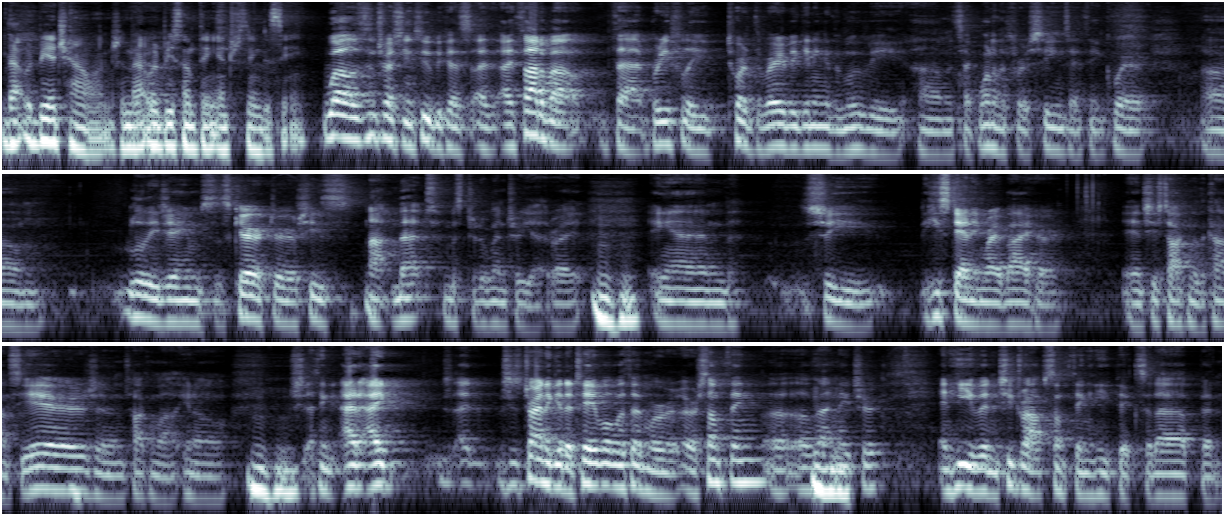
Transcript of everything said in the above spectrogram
that would be a challenge and that would be something interesting to see. Well, it's interesting too because I, I thought about that briefly toward the very beginning of the movie. Um, it's like one of the first scenes I think where um, Lily James's character she's not met Mr. De Winter yet, right? And she he's standing right by her, and she's talking to the concierge and talking about you know she, I think I, I, I she's trying to get a table with him or, or something uh, of that nature. And he even she drops something and he picks it up and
